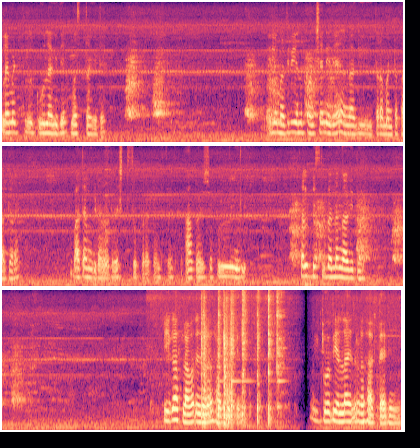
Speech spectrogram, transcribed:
ಕ್ಲೈಮೇಟ್ ಫುಲ್ ಕೂಲ್ ಆಗಿದೆ, ಮಸ್ತ್ ಆಗಿದೆ. ಇಲ್ಲಿ ಮದುವೆ ಏನು ಫಂಕ್ಷನ್ ಇದೆ, ಹಂಗಾಗಿ ಈ ಥರ ಮಂಟಪ ಹಾಕ್ಯಾರ. ಬಾದಾಮ್ ಗಿಡ ನೋಡ್ರಿ ಎಷ್ಟು ಸೂಪರಾಗಿ ಕಾಣಿಸ್ತದೆ ಆಕಾಶ ಫುಲ್ ನೀಲಿ. ಸ್ವಲ್ಪ ಬಿಸಿಲು ಬಂದಂಗೆ ಆಗಿತ್ತು. ಈಗ ಫ್ಲವರ್ ಇದ್ರೊಳಗೆ ಹಾಕ್ಬಿಡ್ತೀನಿ ಈ ಗೋಬಿ ಎಲ್ಲ ಇದ್ರೊಳಗೆ ಹಾಕ್ತಾ ಇದ್ದೀನಿ.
